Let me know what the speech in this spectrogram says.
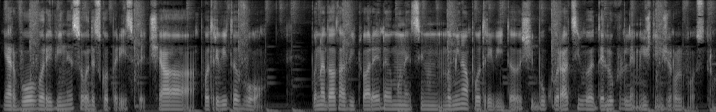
iar vouă vă revine să o descoperiți pe cea potrivită vouă. Până data viitoare, rămâneți în lumina potrivită și bucurați-vă de lucrurile mici din jurul vostru.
